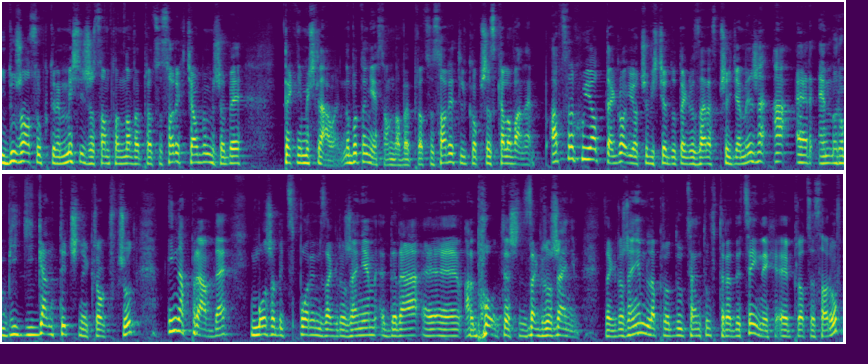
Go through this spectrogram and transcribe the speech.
i dużo osób, które myśli, że są to nowe procesory, chciałbym, żeby tak nie myślałem, no bo to nie są nowe procesory, tylko przeskalowane. Abstrahuję od tego i oczywiście do tego zaraz przejdziemy, że ARM robi gigantyczny krok w przód i naprawdę może być sporym zagrożeniem dla, e, albo też zagrożeniem, zagrożeniem dla producentów tradycyjnych e, procesorów,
